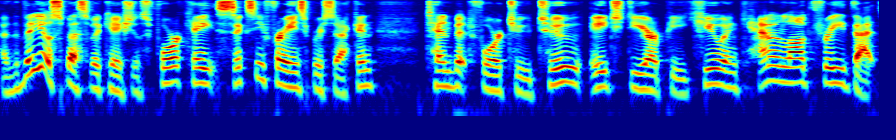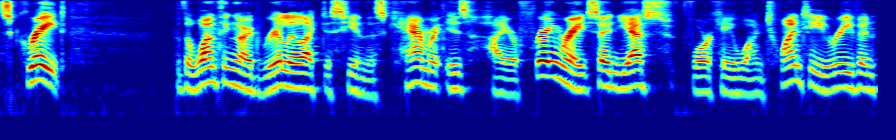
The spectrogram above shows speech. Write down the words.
And the video specifications 4K 60 frames per second, 10-bit 422, HDRPQ, and Canon Log 3, that's great. But the one thing I'd really like to see in this camera is higher frame rates, and yes, 4K 120 or even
